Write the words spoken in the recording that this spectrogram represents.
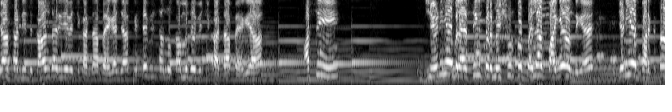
ਜਾਂ ਸਾਡੀ ਦੁਕਾਨਦਾਰੀ ਦੇ ਵਿੱਚ ਘਾਟਾ ਪੈ ਗਿਆ ਜਾਂ ਕਿਸੇ ਵੀ ਸਾਨੂੰ ਕੰਮ ਦੇ ਵਿੱਚ ਘਾਟਾ ਪੈ ਗਿਆ, ਅਸੀਂ ਜਿਹੜੀਆਂ ਬਲੇਸਿੰਗ ਪਰਮੇਸ਼ਵਰ ਤੋਂ ਪਹਿਲਾਂ ਪਾਈਆਂ ਹੁੰਦੀਆਂ, ਜਿਹੜੀਆਂ ਬਰਕਤਾਂ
